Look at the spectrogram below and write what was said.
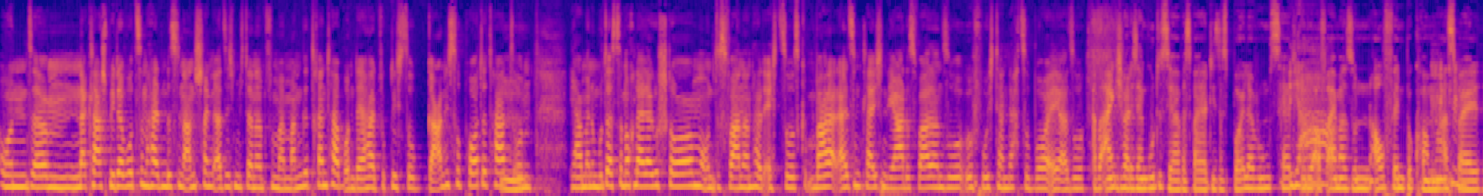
Und ähm, na klar, später wurde es dann halt ein bisschen anstrengend, als ich mich dann halt von meinem Mann getrennt habe und der halt wirklich so gar nicht supportet hat. Und ja, meine Mutter ist dann auch leider gestorben und das war dann halt echt so, es war halt alles im gleichen Jahr. Das war dann so, wo ich dann dachte so, boah, ey, also Aber eigentlich war das ja ein gutes Jahr. Was war ja dieses Boiler Room Set, Ja. wo du auf einmal so einen Aufwind bekommen hast, weil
